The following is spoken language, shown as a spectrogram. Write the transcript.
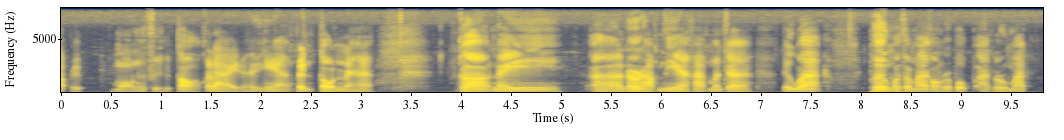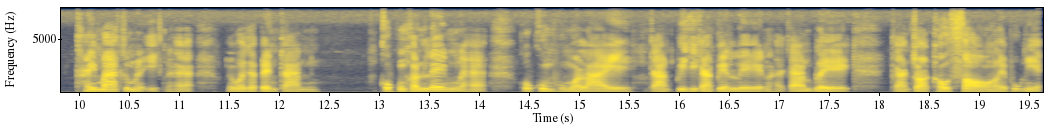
กลับไป มองหนังสือต่อก็ได้อะไรเงี้ยเป็นต้นนะฮะก็ในระดับนี้ครับมันจะเรียกว่าเพิ่มความสามารถของระบบอัตโนมัติให้มากขึ้นมาอีกนะฮะไม่ว่าจะเป็นการควบคุมคันเร่งนะฮะควบคุมพวงมาลัย การวิธีการเปลี่ยนเลนนะฮะการเบรกการจอดเข้าซองอะไรพวกนี้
